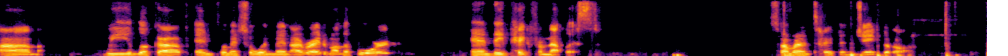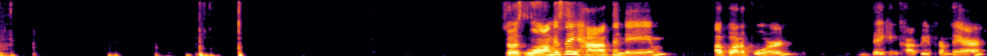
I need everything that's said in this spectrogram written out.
um, we look up influential women. I write them on the board and they pick from that list. So I'm gonna type in Jane Goodall. So as long as they have the name up on a board, they can copy it from there.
